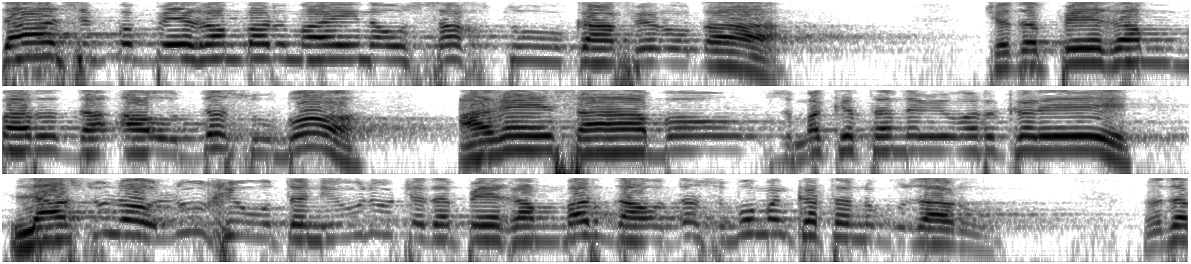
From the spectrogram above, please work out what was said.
دا سپ پیغمبر ماین او سختو کافر وتا چې د پیغمبر د او د صوبه هغه صاحب زمکه ته نوی ورکړي لاسونه لوخي او تنیولو چې د پیغمبر د او د صوبه من کته نه گزارو نو د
